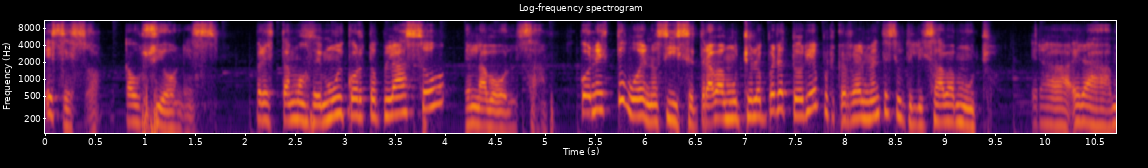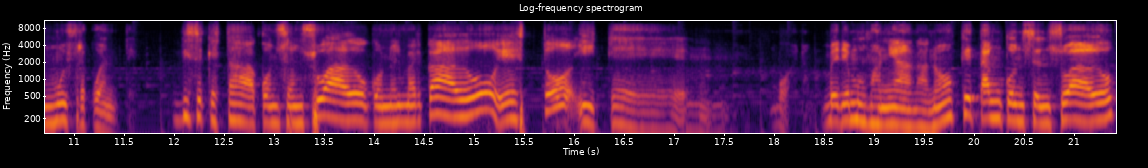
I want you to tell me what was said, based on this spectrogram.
Es eso, cauciones, préstamos de muy corto plazo en la bolsa. Con esto, bueno, sí, se traba mucho la operatoria porque realmente se utilizaba mucho, era, era muy frecuente. Dice que está consensuado con el mercado esto y que, mm, bueno, veremos mañana, ¿no? Qué tan consensuado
